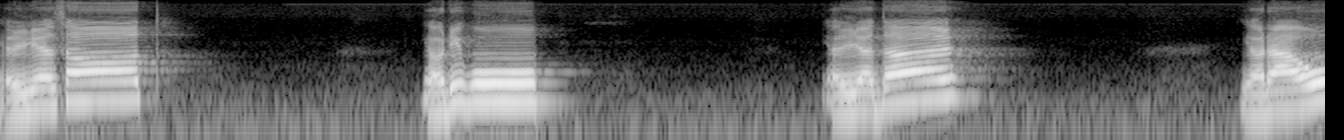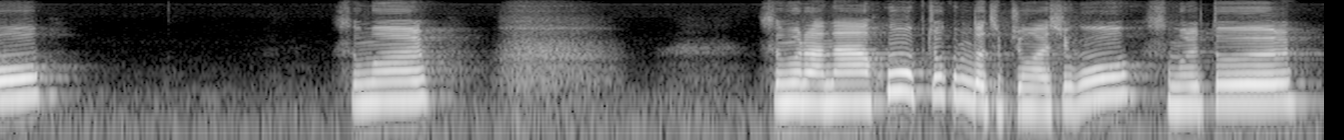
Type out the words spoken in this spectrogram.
열여섯, 열일곱, 열여덟, 열아홉, 스물, 스물하나, 호흡 조금 더 집중하시고, 스물둘,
